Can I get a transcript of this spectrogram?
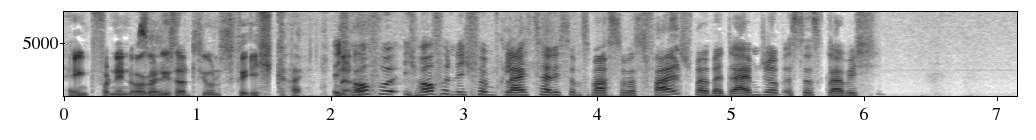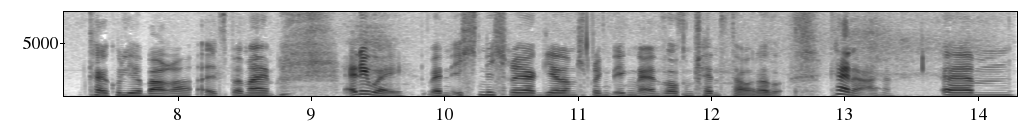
Hängt von den Organisationsfähigkeiten. Ich ab. hoffe, ich hoffe nicht fünf gleichzeitig, sonst machst du was falsch, weil bei deinem Job ist das, glaube ich, kalkulierbarer als bei meinem. Anyway, wenn ich nicht reagiere, dann springt irgendeins aus dem Fenster oder so. Keine Ahnung. Ähm,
